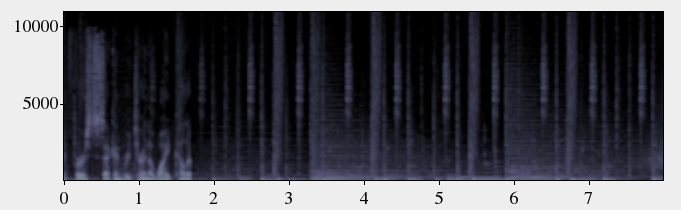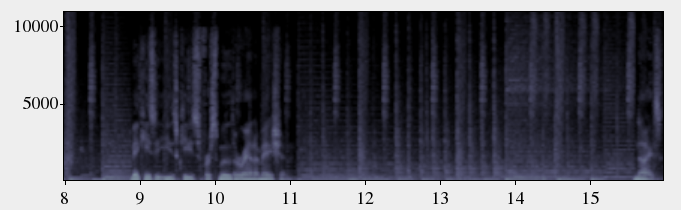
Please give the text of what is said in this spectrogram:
At first second return the white color. Make easy ease keys for smoother animation. Nice.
